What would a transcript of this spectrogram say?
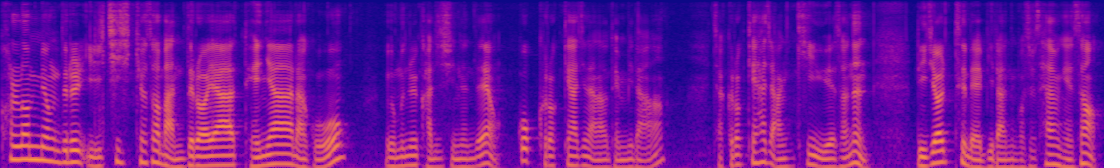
컬럼명들을 일치시켜서 만들어야 되냐라고 의문을 가질 수 있는데요. 꼭 그렇게 하진 않아도 됩니다. 자 그렇게 하지 않기 위해서는 리절트 맵이라는 것을 사용해서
